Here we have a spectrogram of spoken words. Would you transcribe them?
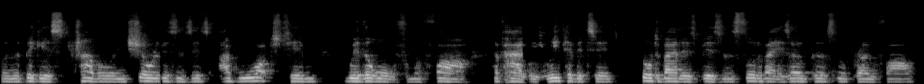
one of the biggest travel insurance businesses. I've watched him with from afar of how he repivoted, thought about his business, thought about his own personal profile,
